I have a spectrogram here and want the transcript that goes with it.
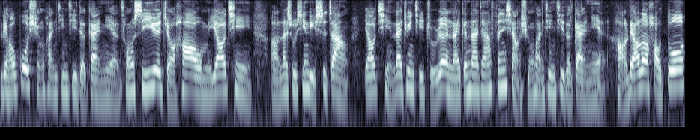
聊过循环经济的概念。从十一月九号，我们邀请啊赖淑馨理事长，邀请赖俊吉主任来跟大家分享循环经济的概念。好，聊了好多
